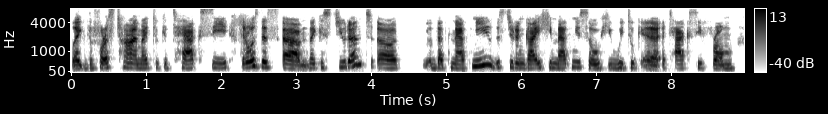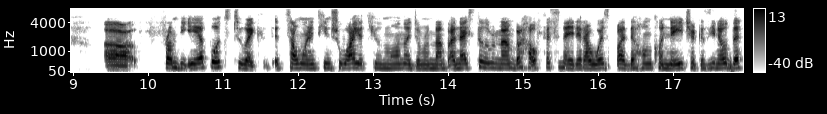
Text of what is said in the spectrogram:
like the first time I took a taxi, there was this um, like a student uh, that met me, the student guy, he met me. So he, we took a, a taxi from uh, from the airport to like somewhere in Tin Shui Wai or Tuen Mun, I don't remember. And I still remember how fascinated I was by the Hong Kong nature because, you know, the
